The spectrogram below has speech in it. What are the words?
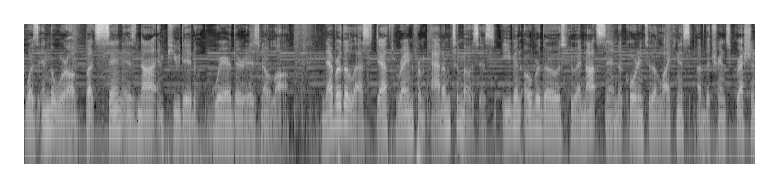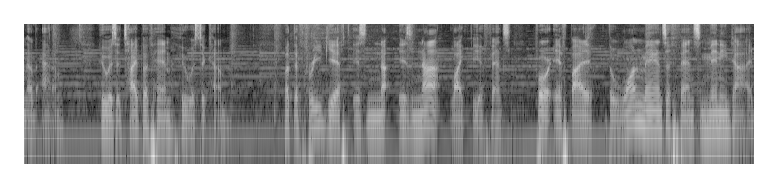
was in the world, but sin is not imputed where there is no law. Nevertheless, death reigned from Adam to Moses, even over those who had not sinned according to the likeness of the transgression of Adam, who is a type of him who was to come. But the free gift is not is not like the offense. For if by the one man's offense many died,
